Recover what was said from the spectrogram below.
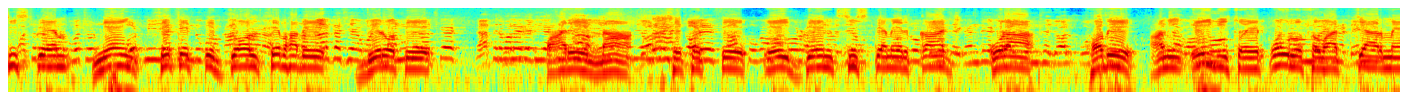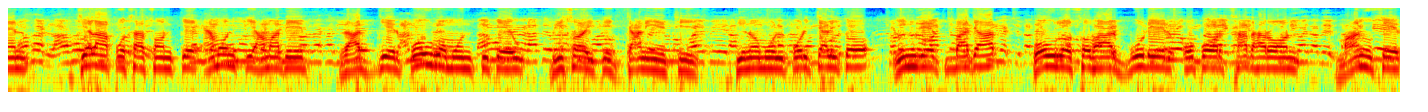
সিস্টেম নেই সেক্ষেত্রে জল সেভাবে বেরোতে পারে না। সেক্ষেত্রে এই ড্রেন সিস্টেমের কাজ করা হবে। আমি এই বিষয়ে পৌরসভার চেয়ারম্যান জেলা প্রশাসনকে এমনকি আমাদের রাজ্যের পৌরমন্ত্রীকেও বিষয়টি জানিয়েছি। তৃণমূল পরিচালিত ইংরেজ বাজার পৌরসভার বোর্ডের ওপর সাধারণ মানুষের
